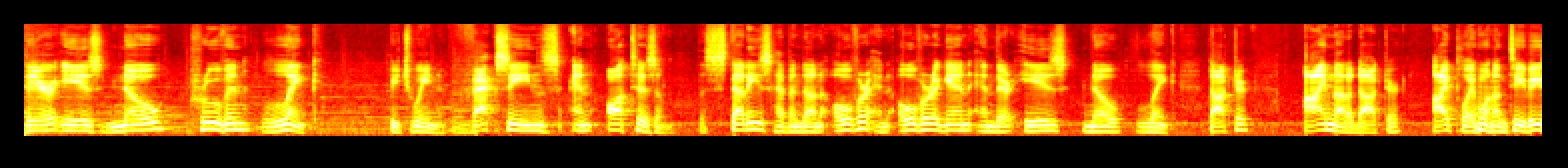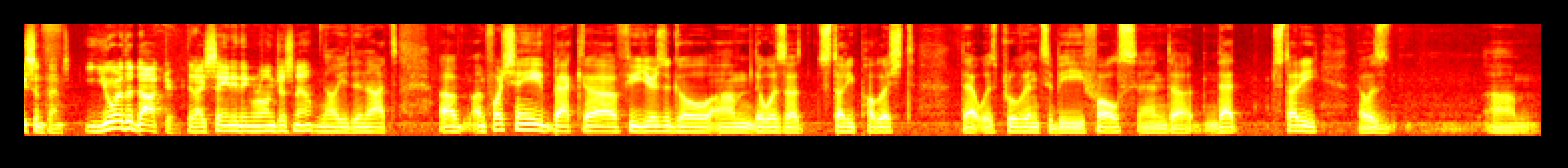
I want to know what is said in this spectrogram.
There is no proven link between vaccines and autism. The studies have been done over and over again, and there is no link. Doctor, I'm not a doctor. I play one on TV sometimes. You're the doctor. Did I say anything wrong just now? No, you did not. Uh, unfortunately, back uh, a few years ago, um, there was a study published that was proven to be false, and uh, that study that was um,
